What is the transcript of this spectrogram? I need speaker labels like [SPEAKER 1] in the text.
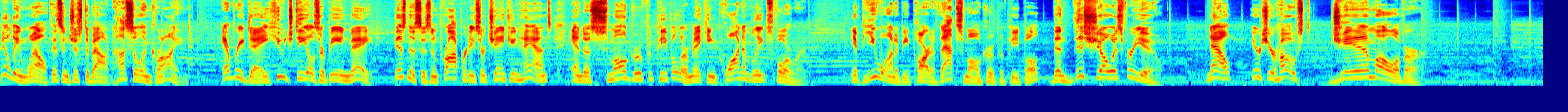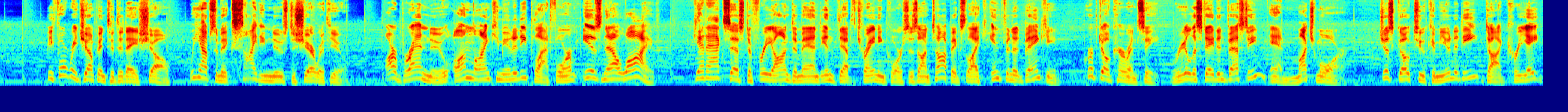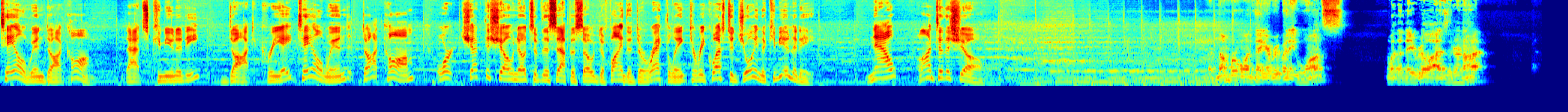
[SPEAKER 1] Building wealth isn't just about hustle and grind. Every day, huge deals are being made. Businesses and properties are changing hands, and a small group of people are making quantum leaps forward. If you want to be part of that small group of people, then this show is for you. Now, here's your host, Jim Oliver. Before we jump into today's show, we have some exciting news to share with you. Our brand new online community platform is now live. Get access to free on demand in depth training courses on topics like infinite banking, cryptocurrency, real estate investing, and much more. Just go to community.createtailwind.com. That's community.createtailwind.com or check the show notes of this episode to find the direct link to request to join the community. Now, on to the show.
[SPEAKER 2] The number one thing everybody wants, whether they realize it or not,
